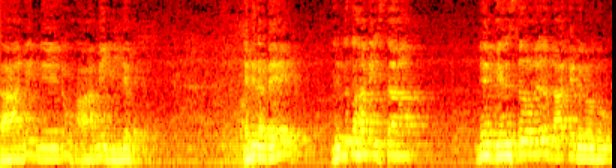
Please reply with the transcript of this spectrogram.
కానీ నేను హామీ ఇయ్యను. ఎందుకంటే ఎందుకు హామీ ఇస్తా? నేను గెలుస్తానో లేదో నాకే తెలియదు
